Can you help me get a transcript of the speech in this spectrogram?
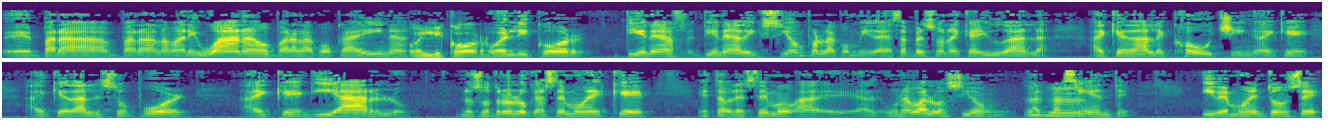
eh, para para la marihuana o para la cocaína O el licor. o el licor tiene, tiene adicción por la comida. Esa persona hay que ayudarla, hay que darle coaching, hay que, hay que darle support, hay que guiarlo. Nosotros lo que hacemos es que establecemos ah, eh, ah, una evaluación al paciente y vemos entonces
